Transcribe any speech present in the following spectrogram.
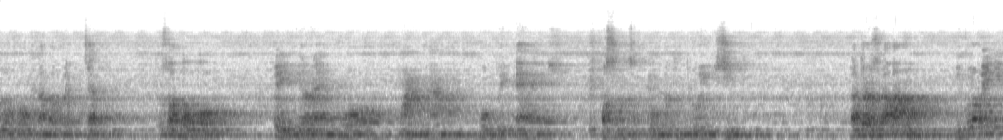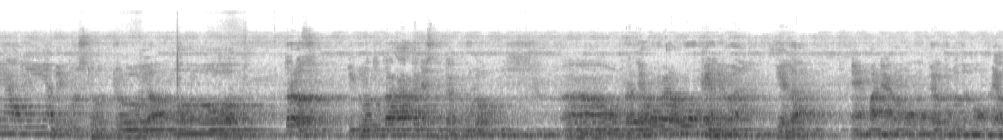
wong-wong tambah becat terus apa-apa pengen rembo mangan, ngombe es, pesen sego duwe isi. Lah terus awakmu, iku lho pengen ngali ambek ngurus dodo ya Allah. Terus iku lho tukang es dengan kula. Eh, berarti aku ora mokel ya, Pak. Gila. Eh, mana yang mau mokel kok betul mokel.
